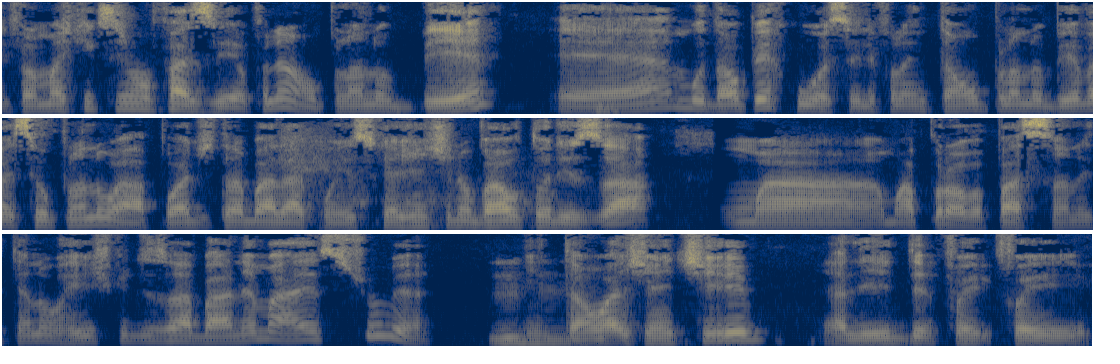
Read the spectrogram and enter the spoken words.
Ele falou, mas o que, que vocês vão fazer? Eu falei, não, o plano B é mudar o percurso. Ele falou, então o plano B vai ser o plano A, pode trabalhar com isso que a gente não vai autorizar uma, uma prova passando e tendo o risco de desabar nem mais se chover. Uhum. Então a gente ali foi, foi,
